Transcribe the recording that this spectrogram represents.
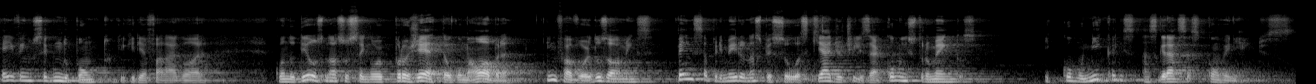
aí vem o segundo ponto que eu queria falar agora. Quando Deus, nosso Senhor, projeta alguma obra em favor dos homens, pensa primeiro nas pessoas que há de utilizar como instrumentos e comunica-lhes as graças convenientes.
